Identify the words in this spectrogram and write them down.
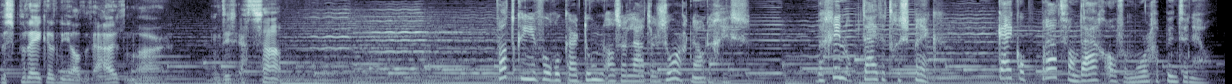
We spreken het niet altijd uit, maar het is echt samen. Wat kun je voor elkaar doen als er later zorg nodig is? Begin op tijd het gesprek. Kijk op praatvandaagovermorgen.nl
